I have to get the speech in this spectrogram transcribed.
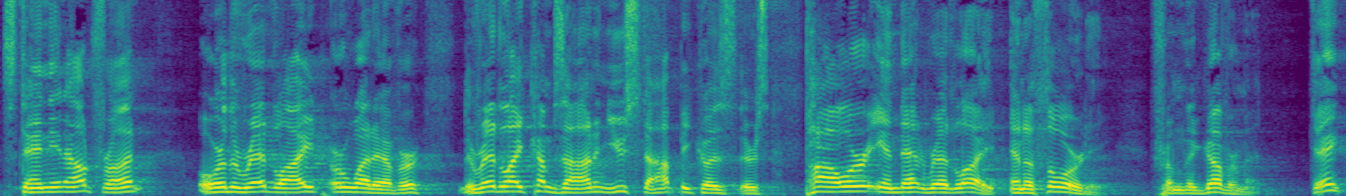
standing out front or the red light or whatever, the red light comes on and you stop because there's power in that red light and authority from the government. Okay?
